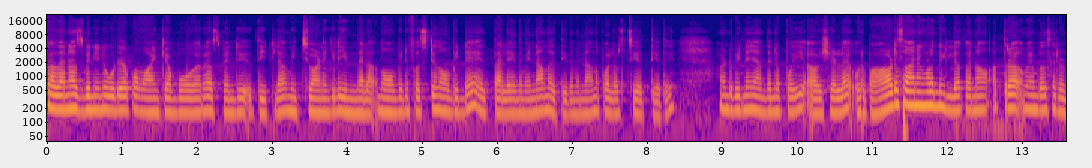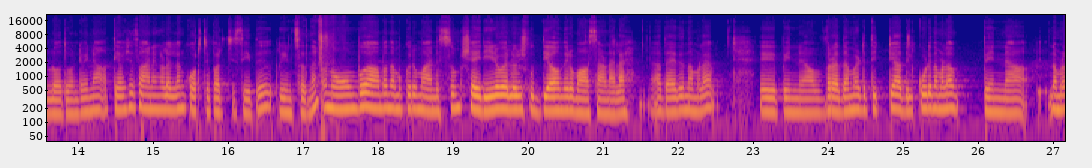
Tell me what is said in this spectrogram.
സാധാരണ ഹസ്ബൻഡിന്റെ കൂടെ അപ്പം വാങ്ങിക്കാൻ പോകാറ്. ഹസ്ബൻഡ് എത്തിയിട്ടില്ല. മിച്ചമാണെങ്കിൽ ഇന്നലെ നോമ്പിന് ഫസ്റ്റ് നോമ്പിന്റെ തലേന്ന് മെന്നാന്ന് എത്തിയത്. മെന്നാന്ന് പുലർച്ചെ എത്തിയത്. അതുകൊണ്ട് പിന്നെ ഞാൻ തന്നെ പോയി ആവശ്യമുള്ള ഒരുപാട് സാധനങ്ങളൊന്നും ഇല്ല. കാരണം അത്ര മെമ്പേഴ്സല്ലേ ഉള്ളൂ. അതുകൊണ്ട് പിന്നെ അത്യാവശ്യ സാധനങ്ങളെല്ലാം കുറച്ച് പർച്ചേസ് ചെയ്ത് ഗ്രീൻസ് എന്ന്. നോമ്പ് ആകുമ്പോൾ നമുക്കൊരു മനസ്സും ശരീരവും എല്ലാം ഒരു ശുദ്ധിയാവുന്നൊരു മാസമാണല്ലേ അതായത് നമ്മളെ പിന്നെ വ്രതമെടുത്തിട്ട് അതിൽ കൂടി നമ്മളെ പിന്നെ നമ്മൾ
